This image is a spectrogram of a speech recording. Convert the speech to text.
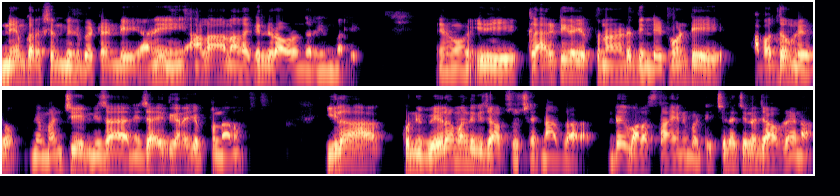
నేమ్ కరెక్షన్ మీరు పెట్టండి అని అలా నా దగ్గరికి రావడం జరిగింది మళ్ళీ. నేను ఇది క్లారిటీగా చెప్తున్నానంటే దీనిలో ఎటువంటి అబద్ధం లేదు. నేను మంచి నిజా నిజాయితీగానే చెప్తున్నాను. ఇలా కొన్ని వేల మందికి జాబ్స్ వచ్చాయి నా ద్వారా. అంటే వాళ్ళ స్థాయిని బట్టి చిన్న చిన్న జాబ్లైనా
